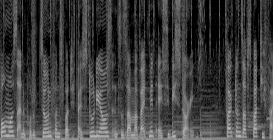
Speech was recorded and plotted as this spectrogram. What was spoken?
FOMO ist eine Produktion von Spotify Studios in Zusammenarbeit mit ACB Stories. Folgt uns auf Spotify.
